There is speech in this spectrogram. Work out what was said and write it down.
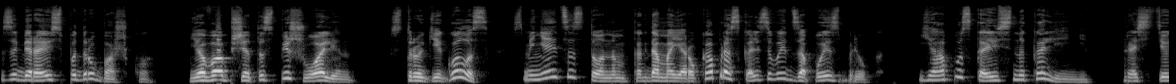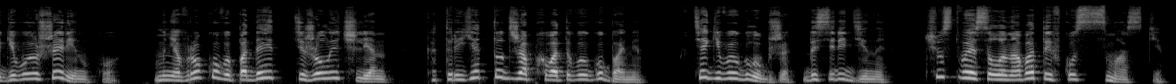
забираюсь под рубашку. «Я вообще-то спешу, Алин». Строгий голос сменяется стоном, когда моя рука проскальзывает за пояс брюк. Я опускаюсь на колени, расстегиваю ширинку. Мне в руку выпадает тяжелый член, который я тут же обхватываю губами. Втягиваю глубже, до середины, чувствуя солоноватый вкус смазки.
